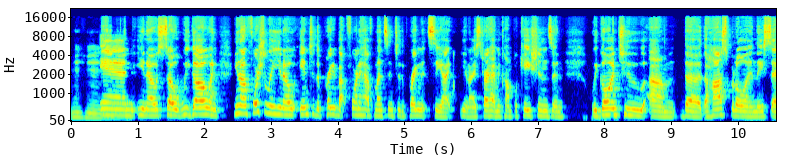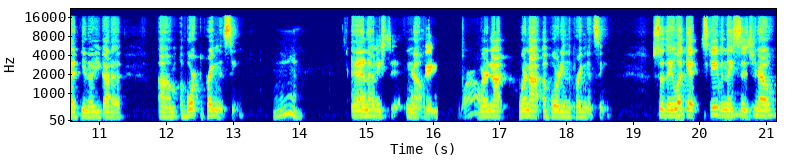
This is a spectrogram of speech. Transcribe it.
Mm-hmm. And you know, so we go and you know, unfortunately, you know, into the pregnant about four and a half months into the pregnancy, I you know, I start having complications, and we go into um, the the hospital, and they said, you know, you got to um, abort the pregnancy. Mm. And oh, I said, no, wow. we're not we're not aborting the pregnancy. So they look at Steve and they says, you know,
